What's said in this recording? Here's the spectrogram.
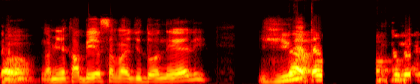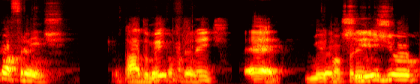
Não? Não, na minha cabeça vai de Donelli, Gil. Não, então do meio pra frente. Então, ah, do meio pra frente. É, Do meio pra frente. Cantígio,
